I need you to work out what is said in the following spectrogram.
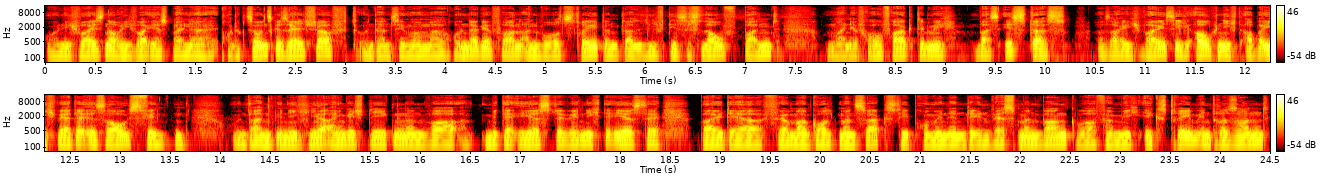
Und ich weiß noch, ich war erst bei einer Produktionsgesellschaft und dann sind wir mal runtergefahren an Wall Street und dann lief dieses Laufband. Meine Frau fragte mich, was ist das? Da sage ich, weiß ich auch nicht, aber ich werde es rausfinden. Und dann bin ich hier eingestiegen und war mit der erste, wenn nicht der erste, bei der Firma Goldman Sachs, die prominente Investmentbank, war für mich extrem interessant,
